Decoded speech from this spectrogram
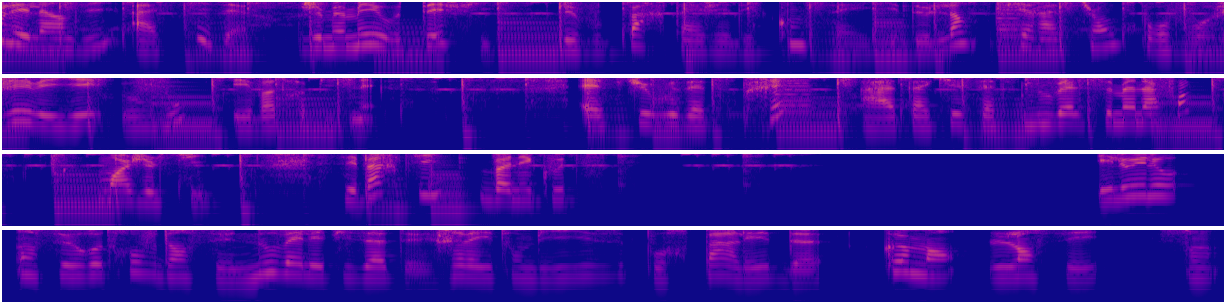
Tous les lundis à 6h, je me mets au défi de vous partager des conseils et de l'inspiration pour vous réveiller, vous et votre business. Est-ce que vous êtes prêts à attaquer cette nouvelle semaine à fond? Moi, je le suis. C'est parti, bonne écoute Hello, hello On se retrouve dans ce nouvel épisode de Réveille ton bise pour parler de comment lancer son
